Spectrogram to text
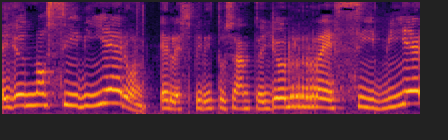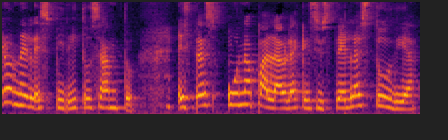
Ellos no sirvieron el Espíritu Santo, ellos recibieron el Espíritu Santo. Esta es una palabra que si usted la estudia,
